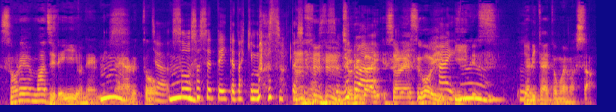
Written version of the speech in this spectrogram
それマジでいいよねみんなやると。じゃあ、うんそうさせていただきます。私のおすすそれめは。がそれすごいい。いです、うん。やりたいと思いました。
